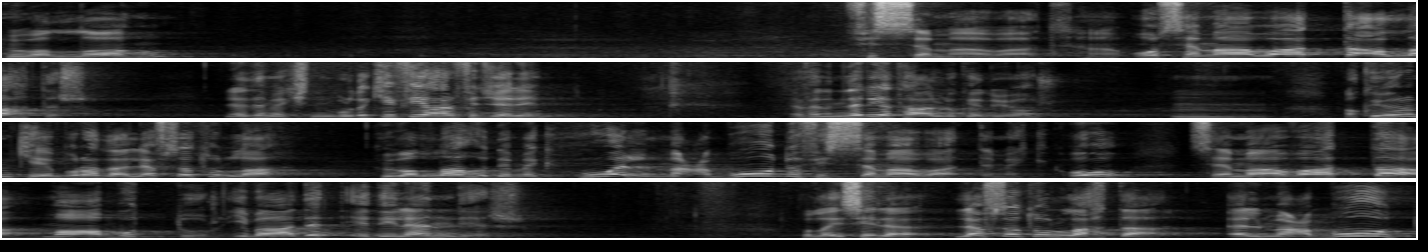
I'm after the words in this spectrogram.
Huvallahu fis semavat. Ha, o semavatta Allah'tır. Ne demek? Şimdi buradaki fi harfi ceri efendim nereye taalluk ediyor? Hmm. Bakıyorum ki burada lefzatullah huvallahu demek huvel ma'budu fis semavat demek. O semavatta mabuttur, ibadet edilendir. Dolayısıyla lafzatullah'ta el ma'bud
